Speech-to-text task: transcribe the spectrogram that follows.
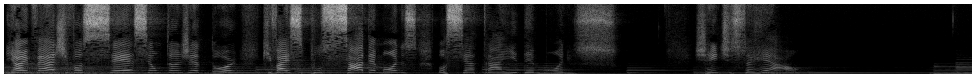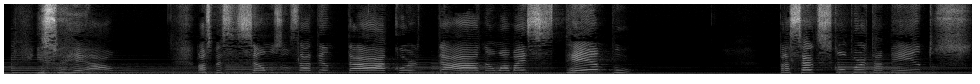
E ao invés de você ser um tangedor que vai expulsar demônios, você atrair demônios. Gente, isso é real. Isso é real. Nós precisamos nos atentar, acordar, não há mais tempo para certos comportamentos.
